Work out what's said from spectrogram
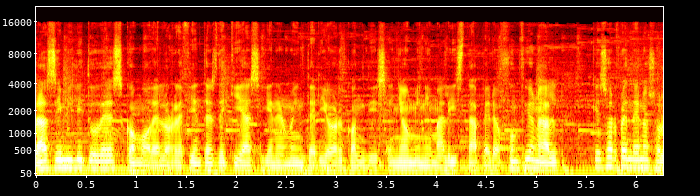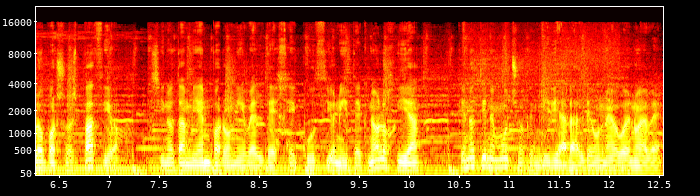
Las similitudes con modelos recientes de Kia siguen en un interior con diseño minimalista pero funcional que sorprende no solo por su espacio, sino también por un nivel de ejecución y tecnología que no tiene mucho que envidiar al de un EV9.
